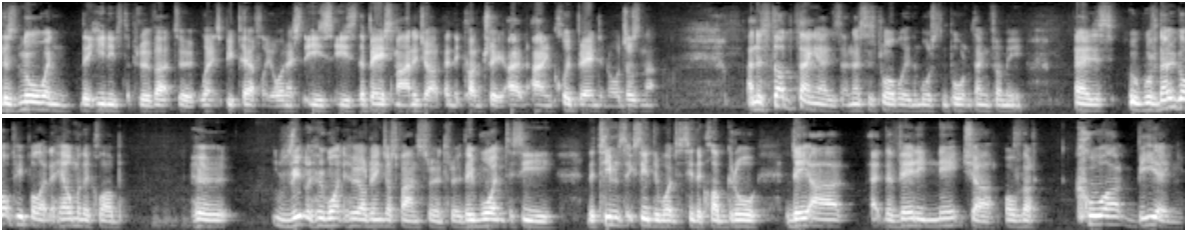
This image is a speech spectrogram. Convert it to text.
there's no one that he needs to prove that to. Let's be perfectly honest. He's he's the best manager in the country. I, I include Brendan Rodgers in that. And the third thing is, and this is probably the most important thing for me, is we've now got people at the helm of the club who really, who want who are Rangers fans through and through. They want to see the team succeed. They want to see the club grow. They are at the very nature of their core being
